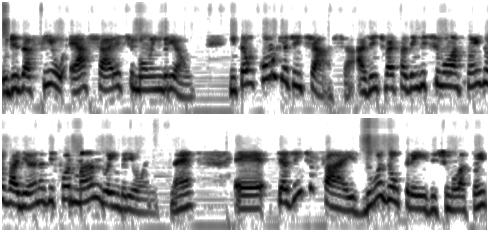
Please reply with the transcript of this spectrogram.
O desafio é achar este bom embrião. Então, como que a gente acha? A gente vai fazendo estimulações ovarianas e formando embriões, né? É, se a gente faz duas ou três estimulações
